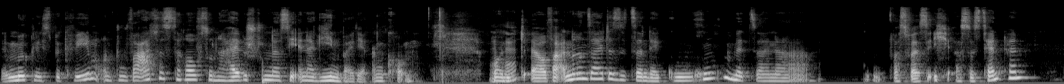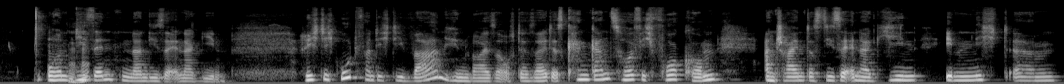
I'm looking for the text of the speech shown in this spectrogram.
möglichst bequem und du wartest darauf so eine halbe Stunde, dass die Energien bei dir ankommen. Mhm. Und äh, auf der anderen Seite sitzt dann der Guru mit seiner, was weiß ich, Assistentin und mhm. die senden dann diese Energien. Richtig gut fand ich die Warnhinweise auf der Seite. Es kann ganz häufig vorkommen, anscheinend, dass diese Energien eben nicht, ähm,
